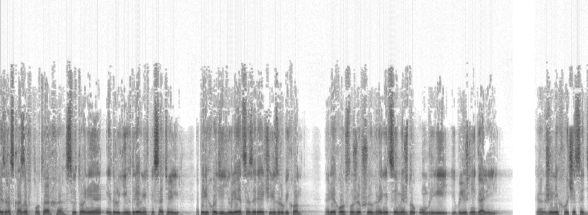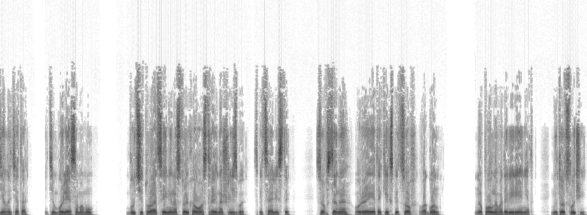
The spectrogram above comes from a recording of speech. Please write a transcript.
из рассказов Плутарха, Светония и других древних писателей о переходе Юлия Цезаря через Рубикон, реку, служившую границей между Умбрией и Ближней Галией. Как же не хочется делать это, и тем более самому. Будь ситуация не настолько острой, нашлись бы специалисты. Собственно, у Рэя таких спецов вагон. Но полного доверия нет. Не тот случай.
